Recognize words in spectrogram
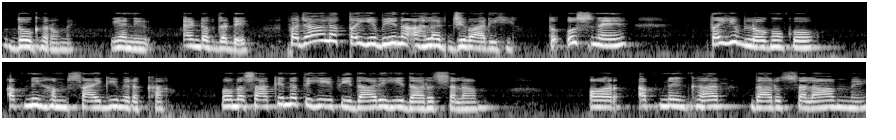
دو گھروں میں یعنی اینڈ آف دا ڈے فجال طیبین اہل جیواری ہی تو اس نے طیب لوگوں کو اپنی ہمسائگی میں رکھا۔ وہ مساکنت ہی فی داری ہی دار السلام اور اپنے گھر دار السلام میں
